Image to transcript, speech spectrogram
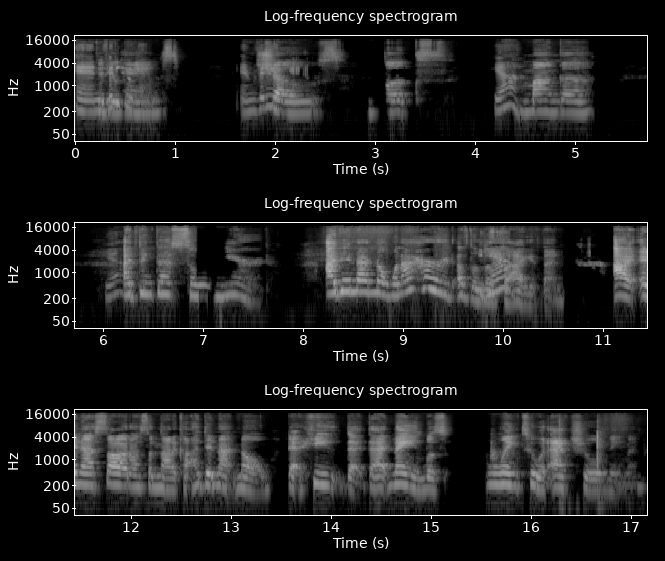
In Video video, games. In video shows, games. books, Yeah. manga. Yeah. I think that's so weird. I did not know when I heard of the Yeah. I and I saw it on Subnautica. I did not know that he that that name was linked to an actual demon.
